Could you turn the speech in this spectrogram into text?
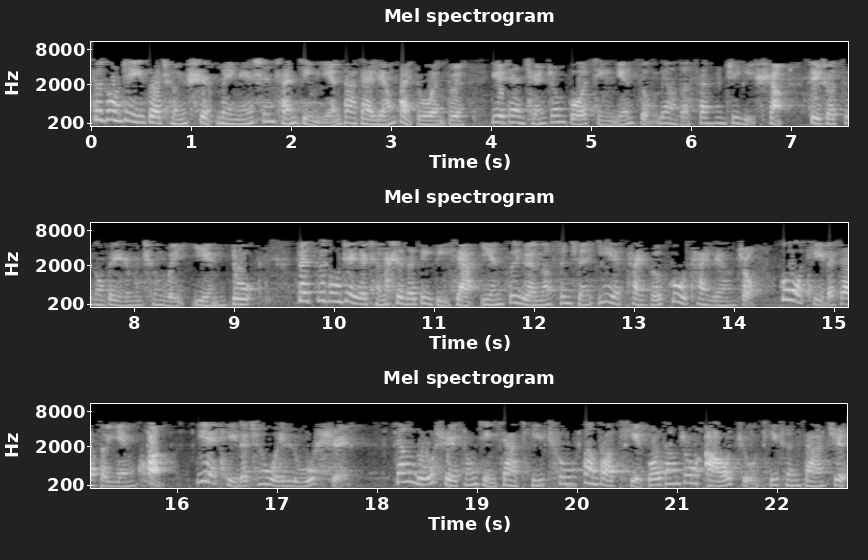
自贡这一座城市每年生产井盐大概两百多万吨，约占全中国井盐总量的三分之以上，所以说自贡被人们称为盐都。在自贡这个城市的地底下，盐资源呢分成液态和固态两种，固体的叫做盐矿，液体的称为卤水。将卤水从井下提出，放到铁锅当中熬煮，提纯杂质，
